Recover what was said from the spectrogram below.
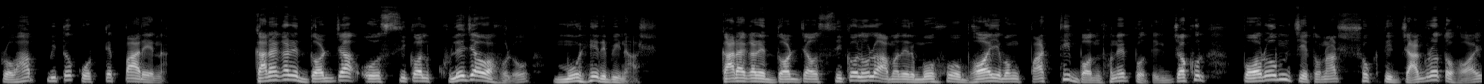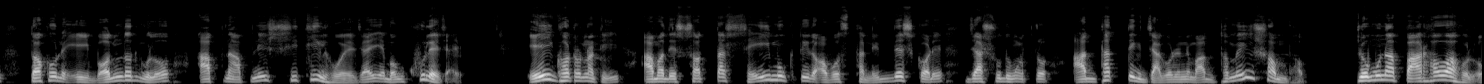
প্রভাবিত করতে পারে না। কারাগারের দরজা ও শিকল খুলে যাওয়া হলো মোহের বিনাশ। কারাগারের দরজা ও শিকল হলো আমাদের মোহ, ভয় এবং পার্থিব বন্ধনের প্রতীক। যখন পরম চেতনার শক্তি জাগ্রত হয়, তখন এই বন্ধনগুলো আপনা আপনি শিথিল হয়ে যায় এবং খুলে যায়। এই ঘটনাটি আমাদের সত্তার সেই মুক্তির অবস্থা নির্দেশ করে, যা শুধুমাত্র আধ্যাত্মিক জাগরণের মাধ্যমেই সম্ভব। যমুনা পার হওয়া হলো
